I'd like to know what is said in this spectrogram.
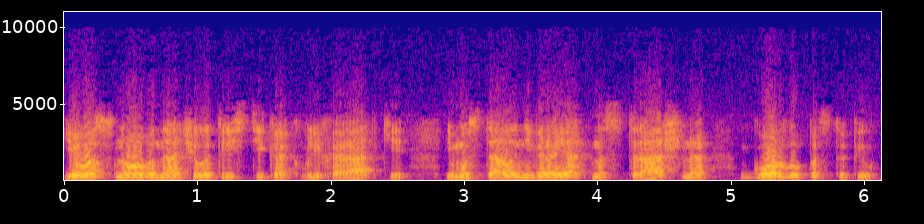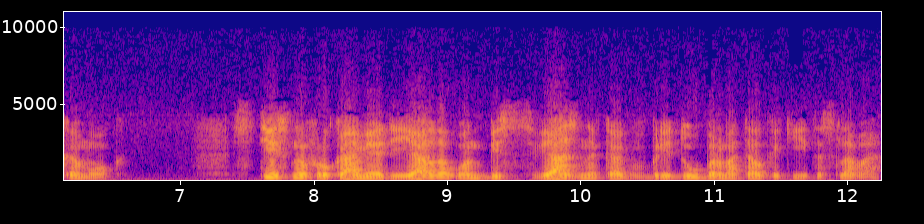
Его снова начало трясти, как в лихорадке, ему стало невероятно страшно, горлу подступил комок. Стиснув руками одеяло, он бессвязно, как в бреду, бормотал какие-то слова.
